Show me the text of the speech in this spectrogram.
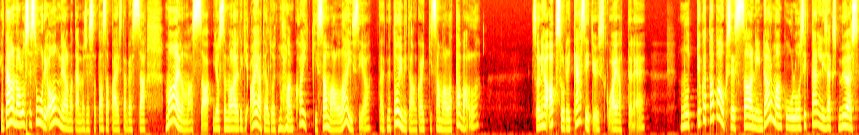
Ja tämä on ollut se suuri ongelma tämmöisessä tasapäistävässä maailmassa, jossa me ollaan jotenkin ajateltu, että me ollaan kaikki samanlaisia, tai että me toimitaan kaikki samalla tavalla. Se on ihan absurdi käsitys, kun ajattelee. Mutta joka tapauksessa niin Darmaan kuuluu sitten tämän lisäksi myös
